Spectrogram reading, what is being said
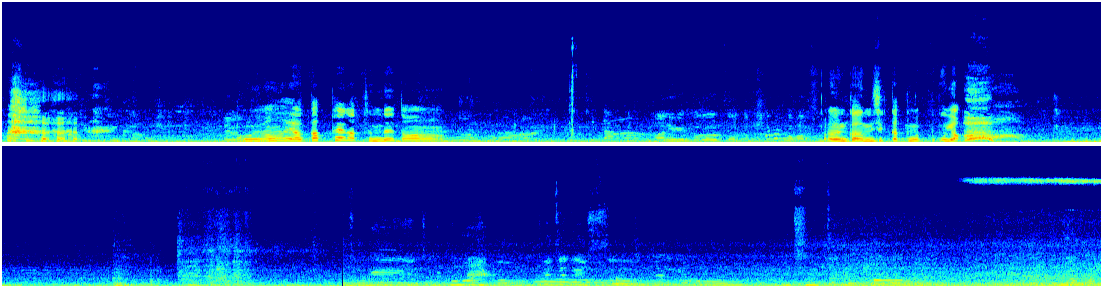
뭐야? 야, 카페 같은 데다. 아니, 이게 뭐, 뭐또 파는 거 같은데? 그러니까 음식 같은 것도, 야. 저기, 저기 가만히 봐. 돼지도 있어. 이거 진짜 귀엽다. 우영 같아.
